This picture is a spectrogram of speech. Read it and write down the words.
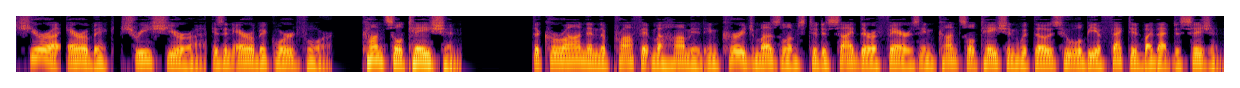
Shura Arabic, Shri Shura is an Arabic word for consultation. The Quran and the Prophet Muhammad encourage Muslims to decide their affairs in consultation with those who will be affected by that decision.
